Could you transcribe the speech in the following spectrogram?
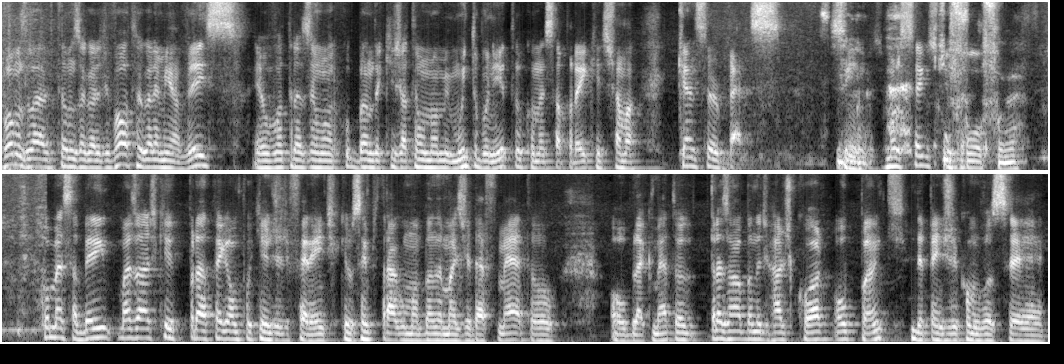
vamos lá, estamos agora de volta, agora é minha vez. Eu vou trazer uma banda que já tem um nome muito bonito, vou começar por aí, que se chama Cancer Bats. Sim, os morcegos que fofo, né? Começa bem, mas eu acho que para pegar um pouquinho de diferente, que eu sempre trago uma banda mais de death metal ou black metal, trazer uma banda de hardcore ou punk, depende de como você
